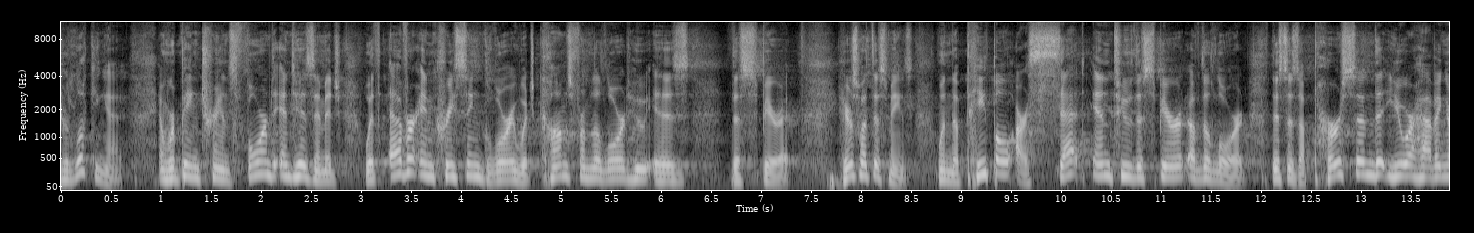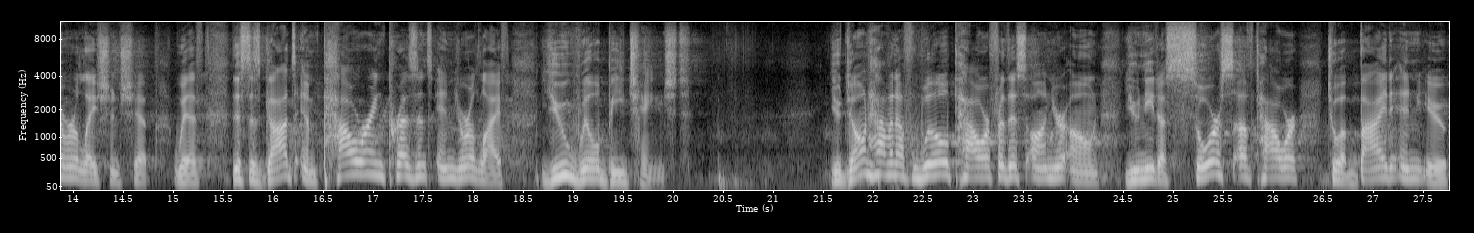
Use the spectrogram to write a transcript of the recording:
You're looking at it. And we're being transformed into his image with ever increasing glory, which comes from the Lord who is the Spirit. Here's what this means when the people are set into the Spirit of the Lord, this is a person that you are having a relationship with, this is God's empowering presence in your life, you will be changed. You don't have enough willpower for this on your own. You need a source of power to abide in you.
